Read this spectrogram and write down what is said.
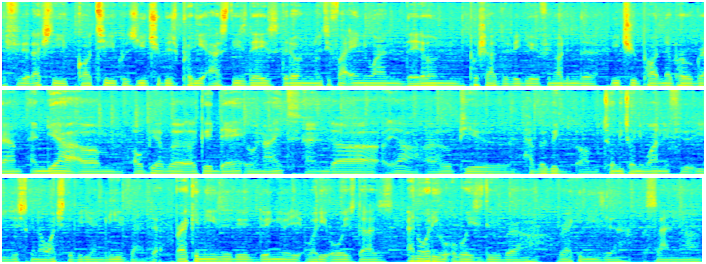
If it actually got to you because youtube is pretty ass these days. They don't notify anyone. They don't push out the video if you're not in the youtube partner program. And yeah um i hope you have a, a good day or night. And uh yeah i hope you have a good um 2021 if you, you're just gonna watch the video and leave. And uh, Brakanese dude doing what he always does and what he will always do bro Brakanese signing out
